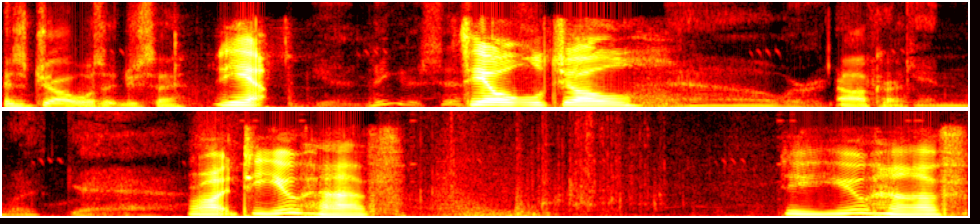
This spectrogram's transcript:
It's Joel, was it? Did you say? Yeah, You need a it's the old Joel. Ah, okay. Cooking with gas. Right, do you have? Do you have?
